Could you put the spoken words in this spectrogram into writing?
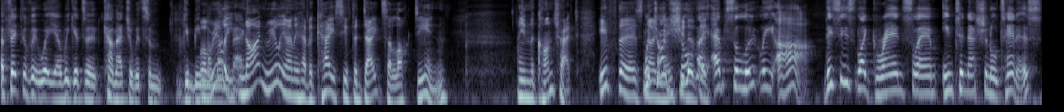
effectively where, yeah, we get to come at you with some, give me Well, my really, money back. nine really only have a case if the dates are locked in in the contract. If there's no Which I'm sure they the absolutely are. This is like Grand Slam international tennis.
